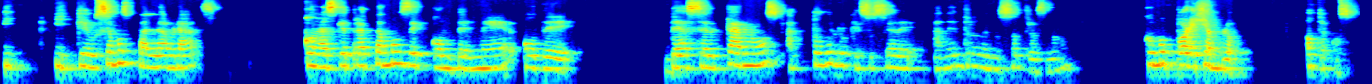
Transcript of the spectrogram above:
y, y que usemos palabras con las que tratamos de contener o de, de acercarnos a todo lo que sucede adentro de nosotros, ¿no? Como por ejemplo, otra cosa,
